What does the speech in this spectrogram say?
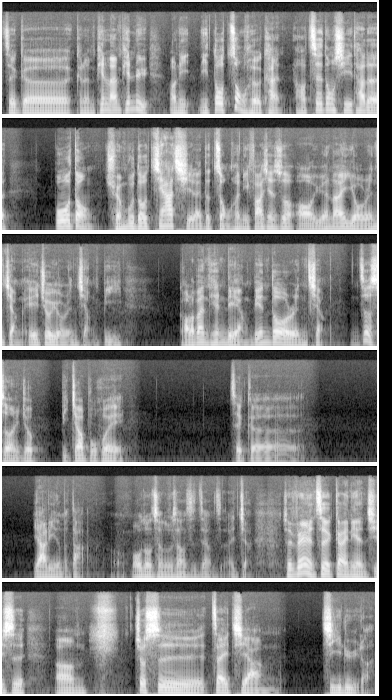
这个可能偏蓝偏绿哦，你你都综合看，然后这些东西它的波动全部都加起来的总和，你发现说哦，原来有人讲 A 就有人讲 B，搞了半天两边都有人讲，你这时候你就比较不会这个压力那么大。某种程度上是这样子来讲，所以 variance 这个概念其实，嗯，就是在讲几率啦，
